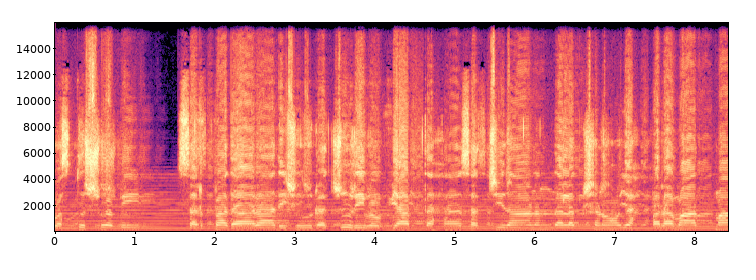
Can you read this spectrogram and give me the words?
वस्तुष्वपि सर्पदारादिषु रज्जुरिव व्याप्तः सच्चिदानन्दलक्षणो यः परमात्मा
